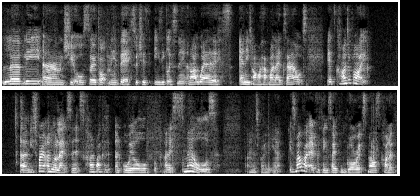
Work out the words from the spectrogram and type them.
lovely and she also got me this which is easy glistening and I wear this anytime I have my legs out. It's kind of like um, you spray it on your legs and it's kind of like a, an oil and it smells I haven't sprayed it yet. It smells like everything Soap and Glory. It smells kind of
